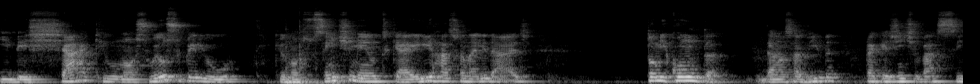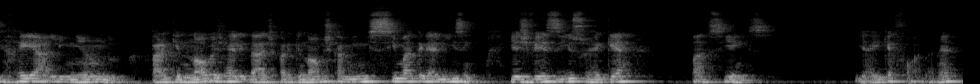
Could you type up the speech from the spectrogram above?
e deixar que o nosso eu superior, que o nosso sentimento, que a irracionalidade tome conta da nossa vida para que a gente vá se realinhando, para que novas realidades, para que novos caminhos se materializem. E às vezes isso requer paciência. E aí que é foda, né?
